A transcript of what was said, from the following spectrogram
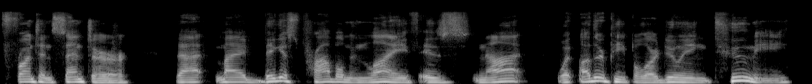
front and center that my biggest problem in life is not what other people are doing to me.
